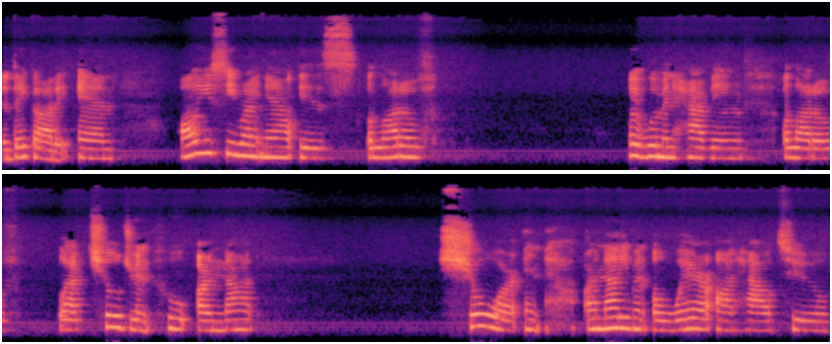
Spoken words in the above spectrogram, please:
And they got it. And all you see right now is a lot of women having a lot of black children who are not sure and are not even aware on how to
